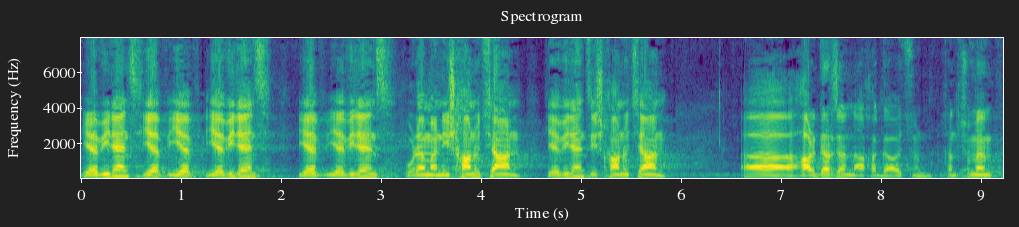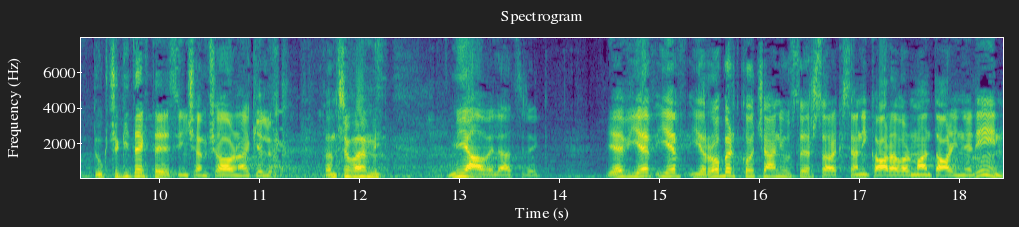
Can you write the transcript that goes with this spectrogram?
եւ իրենց եւ եւ եւ իրենց եւ եւ իրենց ուրեմն իշխանության եւ իրենց իշխանության հարգարժան նախագահություն, խնդրում եմ, դուք չգիտեք թե ես ինչ եմ շարունակելու։ Խնդրում եմ մի ավելացրեք։ Եվ եւ եւ Ռոբերտ Քոչյանի ու Սերժ Սարգսյանի կառավարման տարիներին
